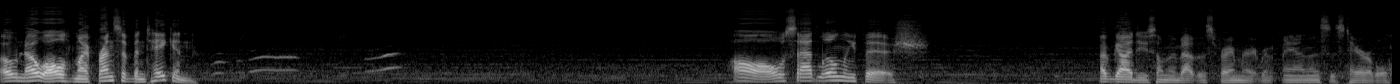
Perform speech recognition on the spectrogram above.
Oh no, all of my friends have been taken. Oh, sad lonely fish. I've got to do something about this frame rate, man. This is terrible.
